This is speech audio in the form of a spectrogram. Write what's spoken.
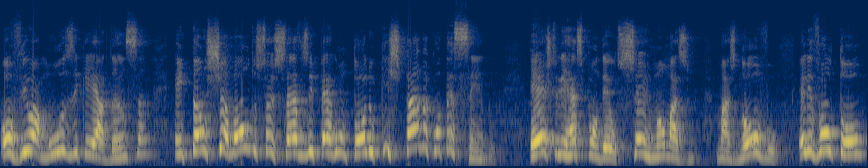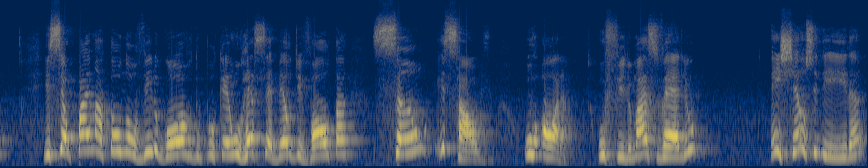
ouviu a música e a dança. Então chamou um dos seus servos e perguntou-lhe o que estava acontecendo. Este lhe respondeu: Seu irmão mais, mais novo, ele voltou. E seu pai matou o novilho gordo, porque o recebeu de volta são e salvo. Ora, o filho mais velho encheu-se de ira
